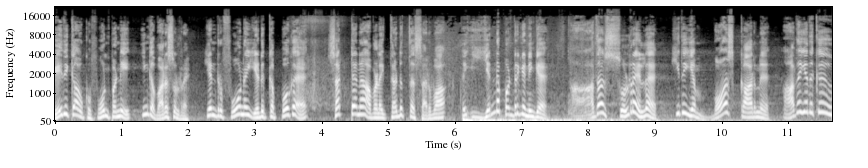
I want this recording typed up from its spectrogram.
வேதிகாவுக்கு ஃபோன் பண்ணி இங்க வர சொல்றேன். என்று போனை எடுக்க போக சட்டென அவளை தடுத்த சர்வா என்ன பண்றீங்க நீங்க? அதான் சொல்றேன்ல இது என் பாஸ் கார்னு. அதை எதுக்கு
